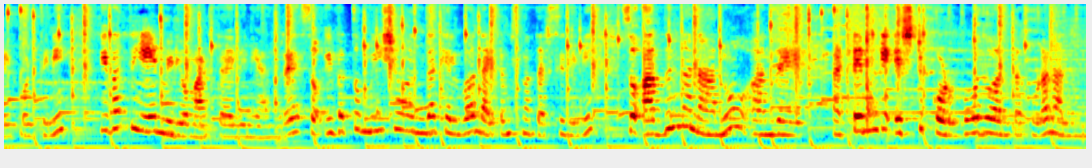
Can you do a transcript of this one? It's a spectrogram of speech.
ಕೇಳ್ಕೊಳ್ತೀನಿ. ಇವತ್ತು ಏನು ವಿಡಿಯೋ ಮಾಡ್ತಾ ಇದ್ದೀನಿ ಅಂದರೆ ಸೊ ಇವತ್ತು ಮೀಶೋಯಿಂದ ಕೆಲವೊಂದು ಐಟಮ್ಸ್ನ ತರಿಸಿದ್ದೀನಿ. ಸೊ ಅದನ್ನು ನಾನು ಅಂದರೆ ಟೆನ್ಗೆ ಎಷ್ಟು ಕೊಡ್ಬೋದು ಅಂತ ಕೂಡ ನಾನು ನಿಮ್ಮ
